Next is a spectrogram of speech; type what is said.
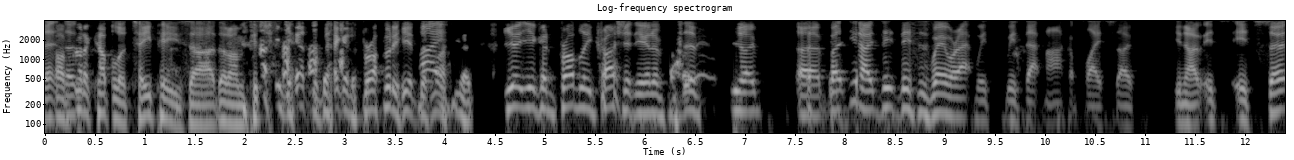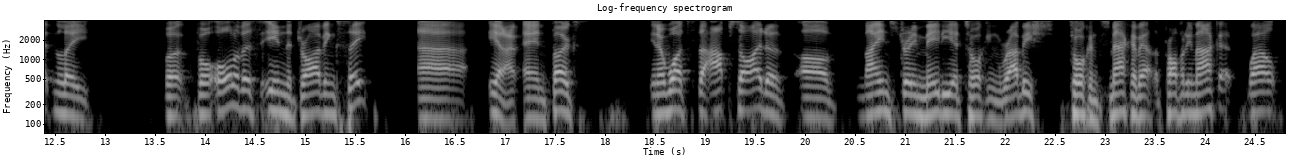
I've the, got a couple of teepees uh, that I'm pitching out the back of the property at the mate, moment. You, you could probably crush it. You're gonna, you know, uh, but you know, th- this is where we're at with with that marketplace. So you know, it's it's certainly for for all of us in the driving seat. Uh, you know, and folks, you know, what's the upside of of mainstream media talking rubbish, talking smack about the property market? Well,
